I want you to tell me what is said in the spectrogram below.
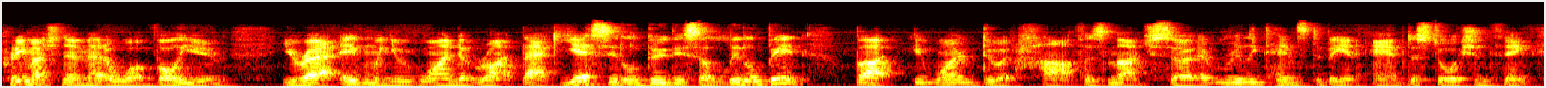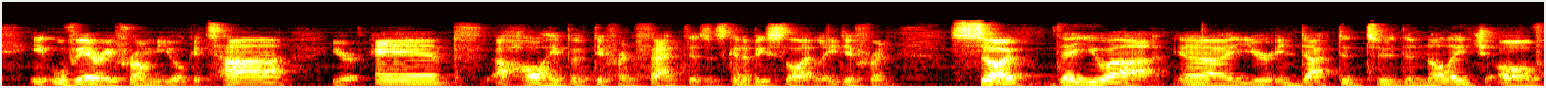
pretty much no matter what volume you're at, even when you wind it right back. Yes, it'll do this a little bit, but it won't do it half as much. So it really tends to be an amp distortion thing. It will vary from your guitar, your amp, a whole heap of different factors. It's going to be slightly different. So there you are. Uh, you're inducted to the knowledge of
